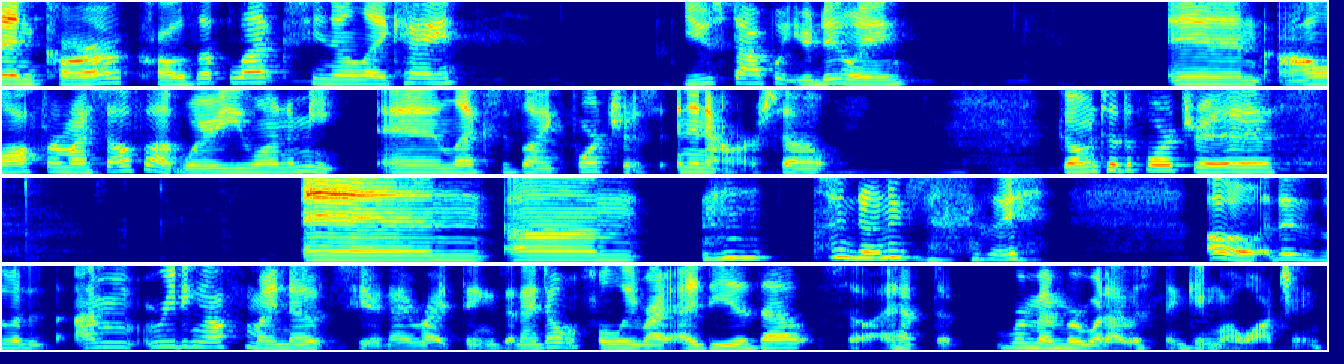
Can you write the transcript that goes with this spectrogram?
then Kara calls up Lex, you know, like, hey, you stop what you're doing and I'll offer myself up where you want to meet. And Lex is like, Fortress in an hour. So going to the fortress. And um I don't exactly Oh, this is what I'm reading off my notes here and I write things and I don't fully write ideas out, so I have to remember what I was thinking while watching.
